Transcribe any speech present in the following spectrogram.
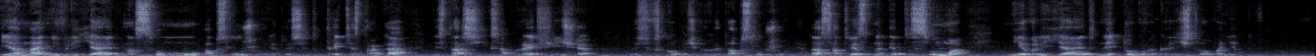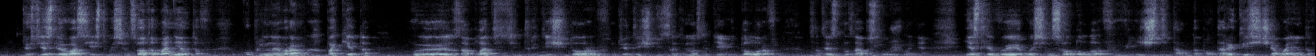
и она не влияет на сумму обслуживания. То есть это третья строка из StarCX Upgrade фича, то есть в скобочках это обслуживание. Да? Соответственно, эта сумма не влияет на итоговое количество абонентов. То есть если у вас есть 800 абонентов, купленные в рамках пакета, вы заплатите 3000 долларов, 2999 долларов, соответственно, за обслуживание. Если вы 800 долларов увеличите там, до 1500 абонентов,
